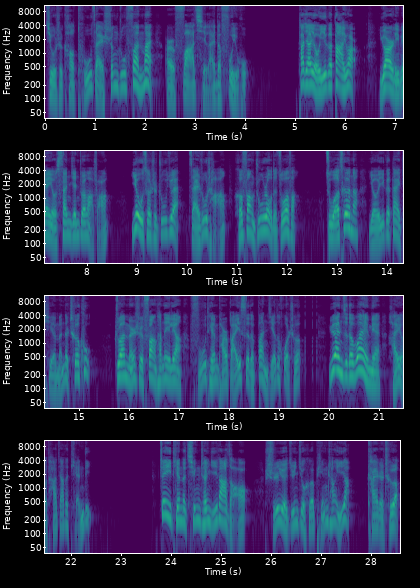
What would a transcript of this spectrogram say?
就是靠屠宰生猪贩卖而发起来的富裕户。他家有一个大院院里边有三间砖瓦房，右侧是猪圈、宰猪场和放猪肉的作坊，左侧呢有一个带铁门的车库，专门是放他那辆福田牌白色的半截子货车。院子的外面还有他家的田地。这一天的清晨一大早，石月军就和平常一样，开着车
